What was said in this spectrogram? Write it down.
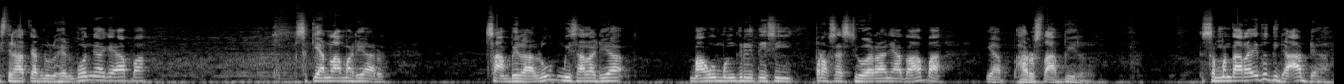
Istirahatkan dulu handphonenya kayak apa. Sekian lama dia harus sambil lalu misalnya dia mau mengkritisi proses juaranya atau apa, ya harus stabil. Sementara itu tidak ada.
